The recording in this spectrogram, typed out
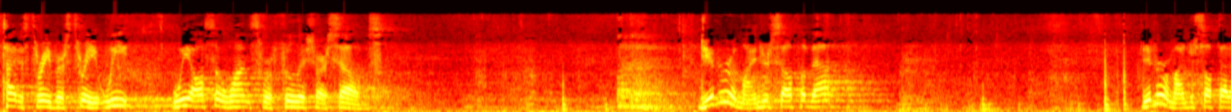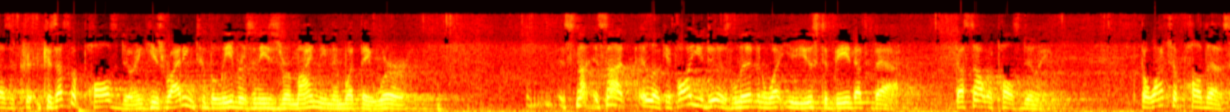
Titus 3, verse 3. We, we also once were foolish ourselves. Do you ever remind yourself of that? Do you ever remind yourself that as a because that's what Paul's doing. He's writing to believers and he's reminding them what they were. It's not. It's not. Look, if all you do is live in what you used to be, that's bad. That's not what Paul's doing. But watch what Paul does.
